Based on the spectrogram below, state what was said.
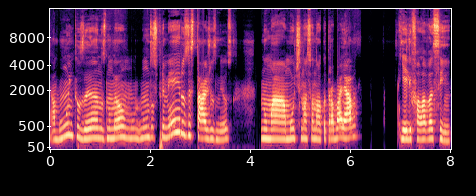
há muitos anos, no meu, num dos primeiros estágios meus, numa multinacional que eu trabalhava, e ele falava assim:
